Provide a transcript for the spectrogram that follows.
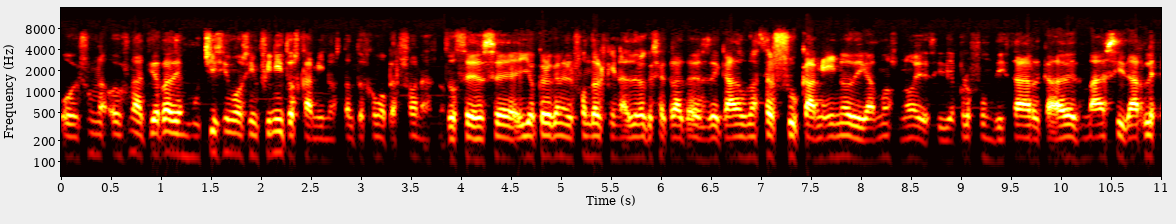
o es una, es una tierra de muchísimos, infinitos caminos, tantos como personas. Entonces, eh, yo creo que en el fondo, al final, de lo que se trata es de cada uno hacer su camino, digamos, ¿no? Y decir, de profundizar cada vez más y darle.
